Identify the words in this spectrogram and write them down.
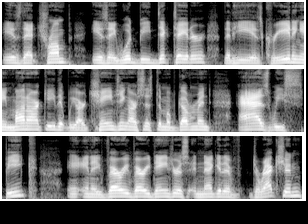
is that Trump is a would be dictator, that he is creating a monarchy, that we are changing our system of government as we speak in a very, very dangerous and negative direction.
